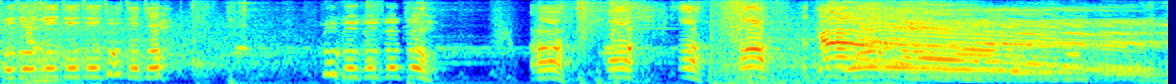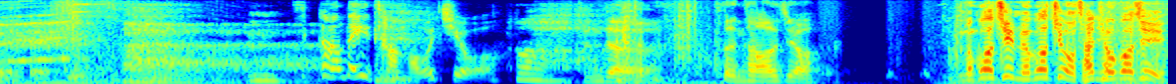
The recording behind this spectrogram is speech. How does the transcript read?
走走走走走走走走！Go Go Go Go Go！啊啊啊啊！刚刚那一场好久哦。真的等好久，你们过去，你们过去，我传球过去。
